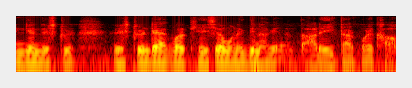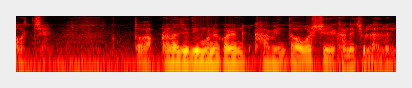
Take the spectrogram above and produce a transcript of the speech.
ইন্ডিয়ান রেস্টুরেন্ট রেস্টুরেন্টে একবার খেয়েছিলাম অনেক দিন আগে, আর এই তারপরে খাওয়া হচ্ছে। তো আপনারা যদি মনে করেন খাবেন, তো অবশ্যই এখানে চলে আসবেন।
